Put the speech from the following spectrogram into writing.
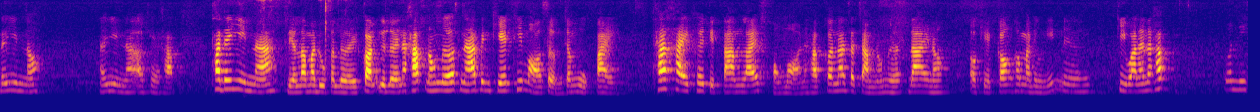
ได้ยินเนาะ ได้ยินนะ โอเคครับ ถ้าได้ยินนะ เดี๋ยวเรามาดูกันเลย ก่อนอื่นเลยนะครับ น้องเนิร์สนะ เป็นเคสที่หมอเสริมจมูกไป ถ้าใครเคยติดตามไลฟ์ของหมอนะครับ ก็น่าจะจำน้องเนิร์สได้เนาะ โอเค กล้องเข้ามาดูนิดนึง กี่วันแล้วนะครับ วันนี้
